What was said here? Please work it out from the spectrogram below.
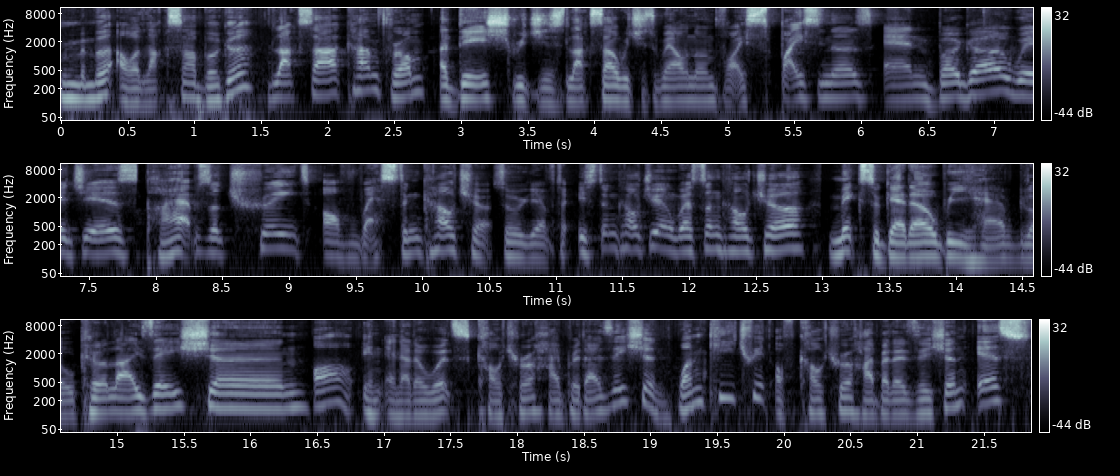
Remember our laksa burger? Laksa come from a dish which is laksa which is well known for its spiciness and burger which is perhaps a trait of western culture. So you have the eastern culture and western culture mixed together we have localization or in another words cultural hybridization. One key trait of cultural hybridization is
